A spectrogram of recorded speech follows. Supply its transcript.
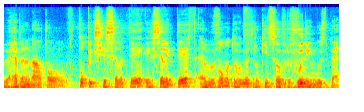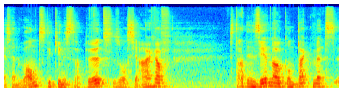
we hebben een aantal topics geselecteerd en we vonden toch ook dat er ook iets over voeding moest bij zijn. Want de kinesterapeut, zoals je aangaf, staat in zeer nauw contact met uh,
